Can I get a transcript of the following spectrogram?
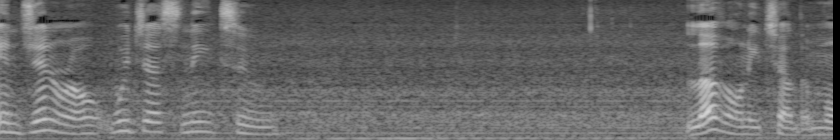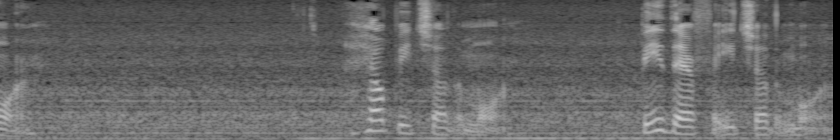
in general, we just need to love on each other more, help each other more, be there for each other more.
